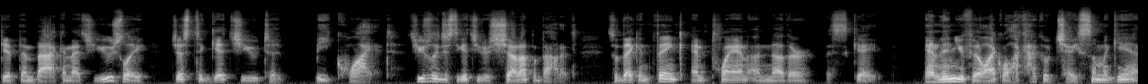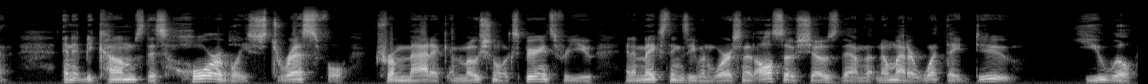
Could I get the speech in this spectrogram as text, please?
get them back. And that's usually just to get you to be quiet. It's usually just to get you to shut up about it so they can think and plan another escape. And then you feel like, well, I gotta go chase them again. And it becomes this horribly stressful, traumatic, emotional experience for you. And it makes things even worse. And it also shows them that no matter what they do, you will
